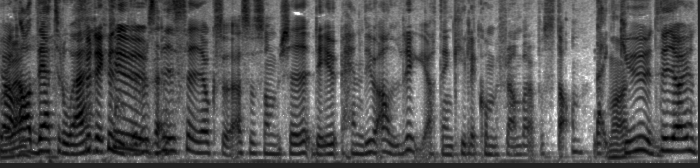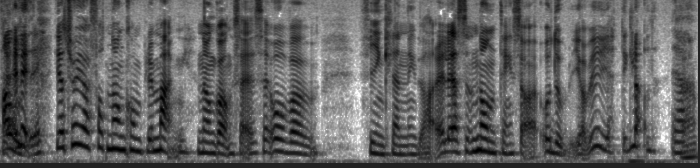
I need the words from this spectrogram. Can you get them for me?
ja, det tror jeg. För det kan ju vi säga också, alltså som tjejer, det ju, händer ju aldrig att en kille kommer fram bara på stan. Nej, Nej. gud. Det gör ju inte Aldrig. Eller, Jag tror jag har fått någon komplimang någon gång så här, så, åh vad fin klänning du har. Eller alltså någonting så. Och då, jag blir ju jätteglad. Ja.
